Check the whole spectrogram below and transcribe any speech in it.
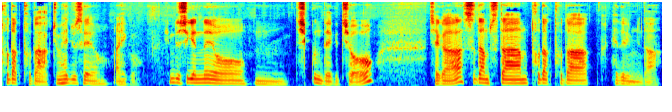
토닥토닥 좀 해주세요. 아이고 힘드시겠네요. 음, 식구인데 그쵸? 제가 쓰담쓰담 토닥토닥 해드립니다.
